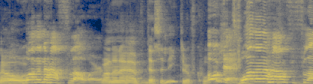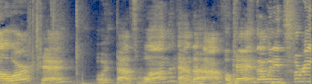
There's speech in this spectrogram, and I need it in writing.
No, One and a half flour. one and a half deciliter, of course. Okay, one and a half flour. Okay. That's one and a half. Okay, then we need three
